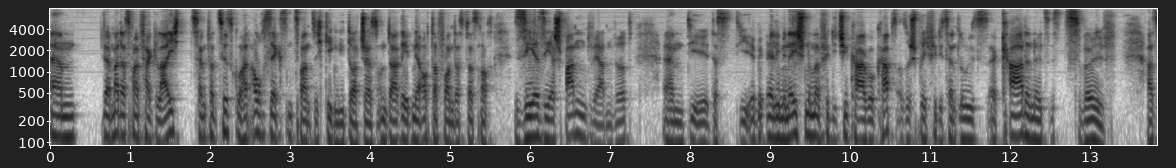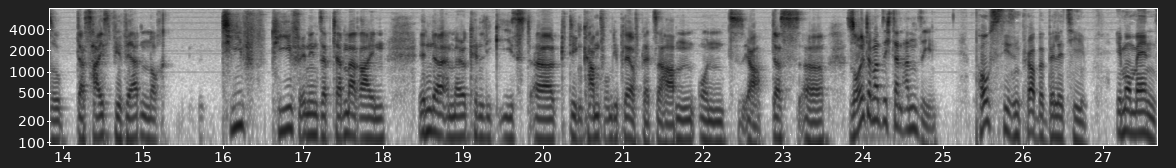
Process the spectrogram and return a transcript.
Ähm, wenn man das mal vergleicht, San Francisco hat auch 26 gegen die Dodgers und da reden wir auch davon, dass das noch sehr, sehr spannend werden wird. Ähm, die, das, die Elimination-Nummer für die Chicago Cubs, also sprich für die St. Louis äh, Cardinals, ist 12. Also das heißt, wir werden noch tief, tief in den September rein in der American League East äh, den Kampf um die Playoff-Plätze haben und ja, das äh, sollte man sich dann ansehen. Postseason Probability im Moment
